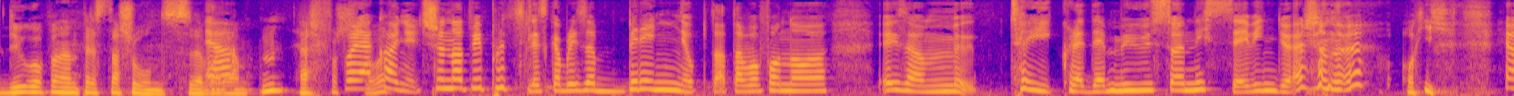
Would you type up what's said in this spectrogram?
du går på den prestasjonsvarianten. Jeg forstår. For jeg kan jo ikke skjønne at vi plutselig skal bli så brennopptatt av å få noe liksom, tøykledde mus og nisse i vinduet, skjønner du? Oi! Ja,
